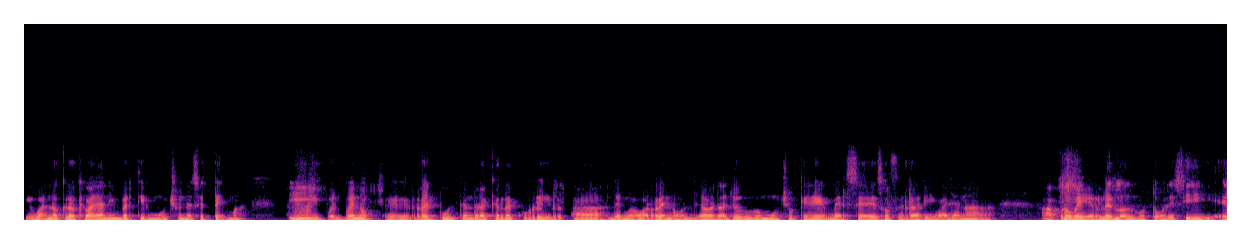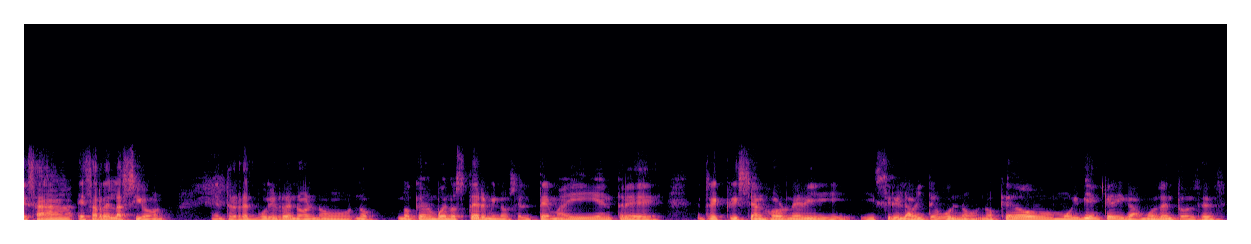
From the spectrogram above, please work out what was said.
Igual no creo que vayan a invertir mucho en ese tema y pues bueno, eh, Red Bull tendrá que recurrir a, de nuevo a Renault. La verdad yo dudo mucho que Mercedes o Ferrari vayan a, proveerles los motores y esa, esa relación entre Red Bull y Renault no, no, no quedó en buenos términos. El tema ahí entre, entre Christian Horner y, y Cyril Abiteboul no, no quedó muy bien que digamos, entonces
